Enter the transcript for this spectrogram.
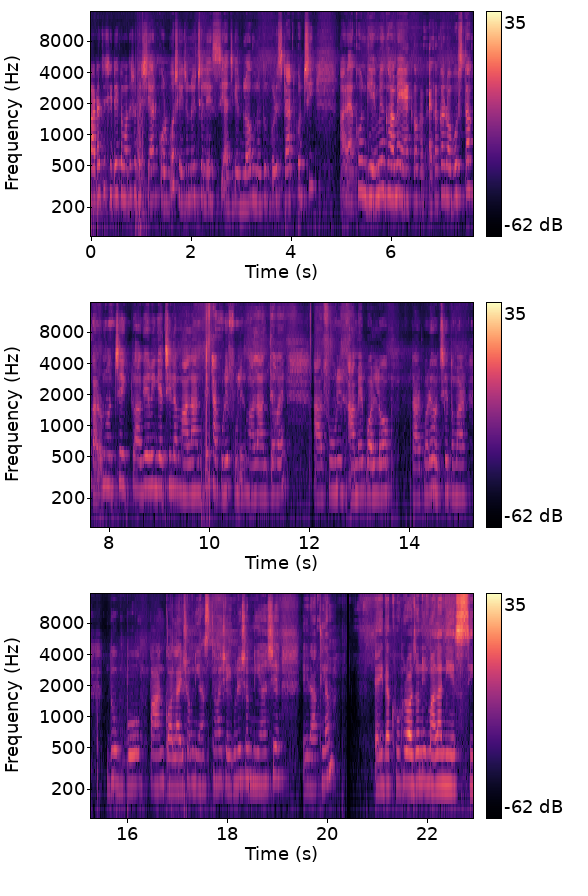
কাটাচ্ছি সেটাই তোমাদের সাথে শেয়ার করব, সেই জন্যই চলে এসেছি। আজকের ব্লগ নতুন করে স্টার্ট করছি। আর এখন ঘেমে ঘামে এক, একাকার অবস্থা। কারণ হচ্ছে একটু আগে আমি গেছিলাম মালা আনতে, ঠাকুরের ফুলের মালা আনতে হয়। আর ফুল, আমের পল্লব, তারপরে হচ্ছে তোমার দুব্বো, পান, কলা এসব নিয়ে আসতে হয়। সেইগুলোই সব নিয়ে আসে এই রাখলাম। এই দেখো, রজনীর মালা নিয়ে এসছি।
